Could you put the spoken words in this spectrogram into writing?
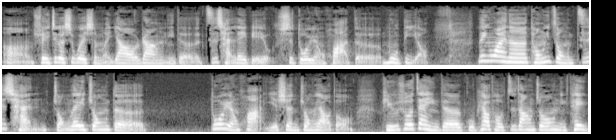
啊、所以这个是为什么要让你的资产类别有是多元化的目的哦。另外呢，同一种资产种类中的多元化也是很重要的哦。比如说，在你的股票投资当中，你可以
